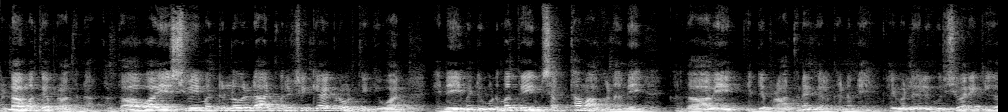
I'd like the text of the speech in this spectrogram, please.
രണ്ടാമത്തെ പ്രാർത്ഥന കർത്താവായ യേശുവെ മറ്റുള്ളവരുടെ ആത്മരക്ഷയ്ക്കായി പ്രവർത്തിക്കുവാൻ എന്നെയും എന്റെ കുടുംബത്തെയും ശക്തമാക്കണമേ. കർത്താവെ എന്റെ പ്രാർത്ഥന കേൾക്കണമേ. കൈവെള്ളയിൽ കുരിശു വരയ്ക്കുക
